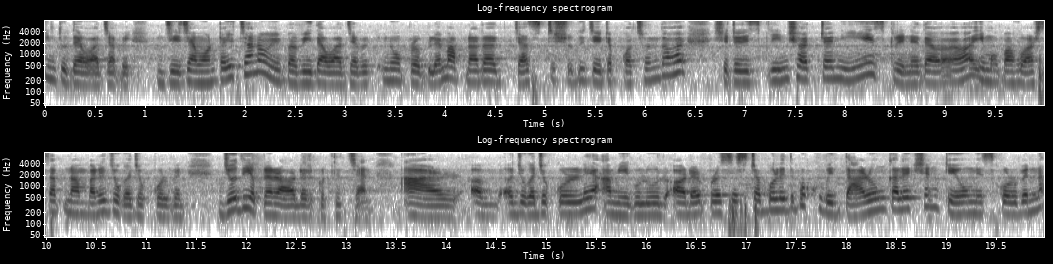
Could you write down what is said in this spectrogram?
কিন্তু দেওয়া যাবে। যে যেমনটাই চান ওইভাবেই দেওয়া যাবে নো প্রবলেম আপনারা জাস্ট শুধু যেটা পছন্দ হয়, সেটার স্ক্রিনশটটা নিয়ে স্ক্রিনে দেওয়া হয়, ইমো বা হোয়াটসঅ্যাপ নাম্বারে যোগাযোগ করবেন, যদি আপনারা অর্ডার করতে চান। আর যোগাযোগ করলে আমি এগুলোর অর্ডার প্রসেসটা বলে দেবো। খুবই দারুণ কালেকশন কেউ মিস করবেন না।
